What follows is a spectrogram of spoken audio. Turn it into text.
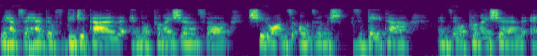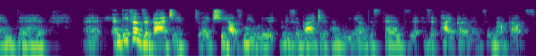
We have the head of digital and operations. So she owns all the, the data and the operation and the, uh, and even the budget. Like she helps me with, with the budget and really understands the, the pipeline and the numbers.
